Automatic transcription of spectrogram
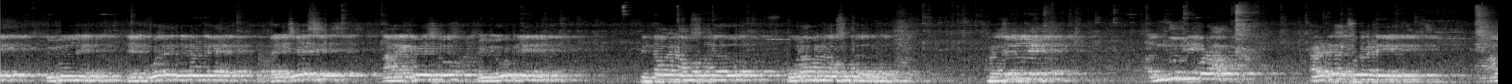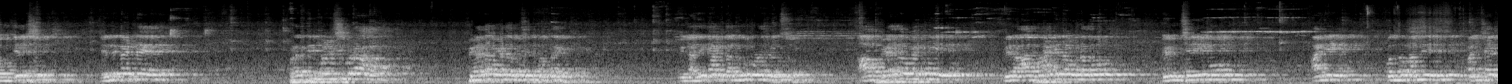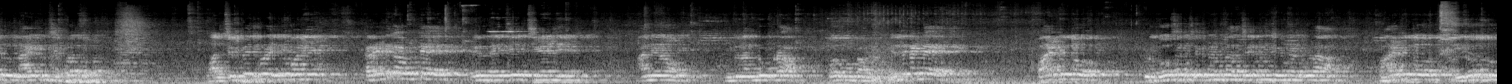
మిమ్మల్ని నేను కోరేది ఏంటంటే దయచేసి నా రిక్వెస్ట్ మేము ఎవరిని తిట్టాలని అవసరం లేదు కూడాలని అవసరం లేదు ప్రజల్ని అందరినీ కూడా కరెక్ట్గా చూడండి. నా ఉద్దేశం ఎందుకంటే ప్రతి మనిషి కూడా పేదవాడే వచ్చింది అందరికి మీకు అధికారులు అందరూ కూడా తెలుసు. ఆ పేదవాడికి మీరు ఆ పార్టీలో ఉండరు మేము చేయము అని కొంతమంది పంచాయతీ నాయకులు చెప్పచ్చు. వాళ్ళు చెప్పేది కూడా ఎక్కువని కరెక్ట్గా ఉంటే మీరు దయచేసి చేయండి అని నేను మిమ్మల్ని అందరూ కూడా కోరుకుంటాను ఎందుకంటే పార్టీలో ఇప్పుడు గౌసన్ చెప్పినట్లు చైర్మన్ చెప్పినట్టు కూడా పార్టీలో ఈరోజు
